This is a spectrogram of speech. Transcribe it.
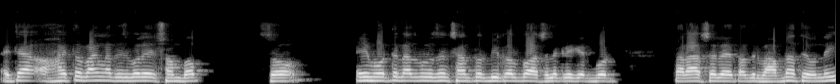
এটা হয়তো বাংলাদেশ বলে সম্ভব। সো এই মুহূর্তে নাজমুল হোসেন শান্তর বিকল্প আসলে ক্রিকেট বোর্ড তারা আসলে তাদের ভাবনাতেও নেই।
